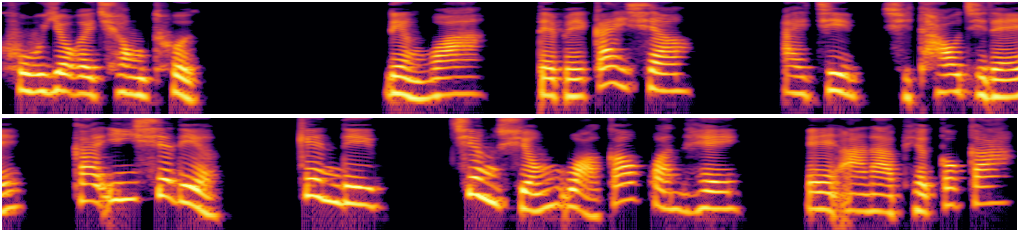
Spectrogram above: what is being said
区域的冲突。另外，特别介绍，埃及是头一个甲以色列建立正常外交关系的阿拉伯国家。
